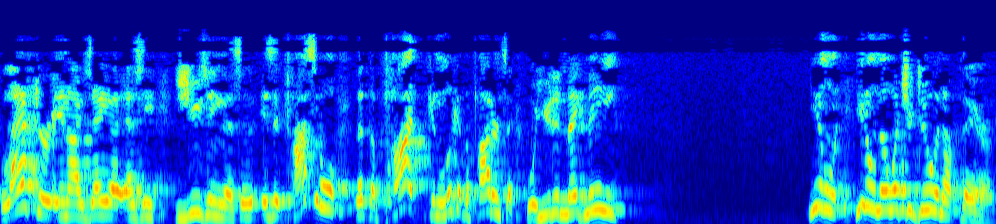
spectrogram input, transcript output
laughter in Isaiah as he's using this. Is, is it possible that the pot can look at the potter and say, well, you didn't make me? You don't, you don't know what you're doing up there.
